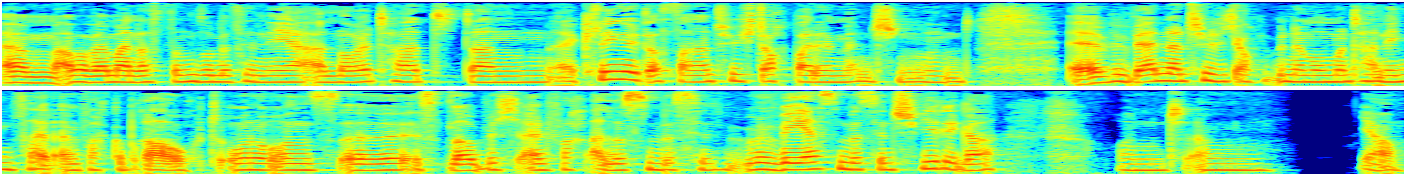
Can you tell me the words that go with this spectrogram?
Ähm, aber wenn man das dann so ein bisschen näher erläutert, dann äh, klingelt das dann natürlich doch bei den Menschen. Und äh, wir werden natürlich auch in der momentanigen Zeit einfach gebraucht. Ohne uns äh, ist, glaube ich, einfach alles ein bisschen, wäre es ein bisschen schwieriger. Und ähm, ja,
